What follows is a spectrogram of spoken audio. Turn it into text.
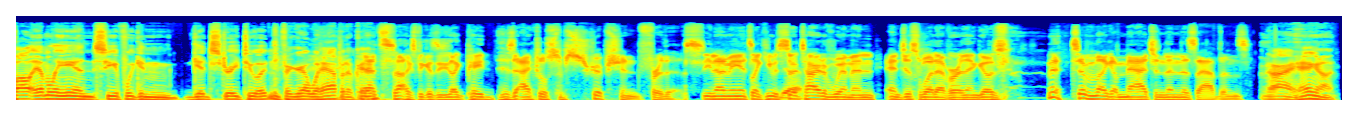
call emily and see if we can get straight to it and figure out what happened okay That sucks because he like paid his actual subscription for this. You know what I mean? It's like he was so tired of women and just whatever, and then goes to like a match, and then this happens. all right hang on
